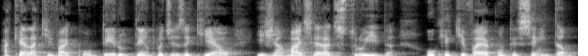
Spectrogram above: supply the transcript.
aquela que vai conter o templo de Ezequiel e jamais será destruída. O que, que vai acontecer então?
